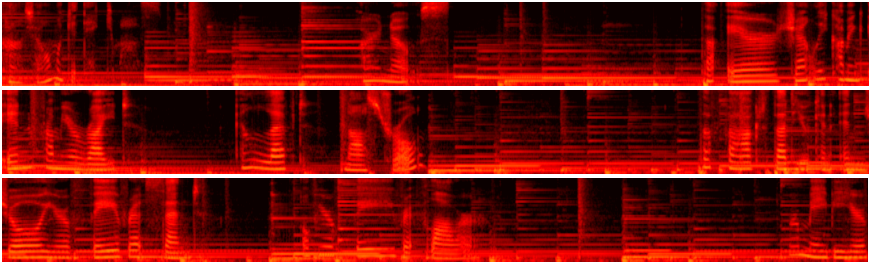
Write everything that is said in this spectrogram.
感謝を向けていきます。Our nose. The air gently coming in from your right and left nostril. The fact that you can enjoy your favorite scent of your favorite flower or maybe your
